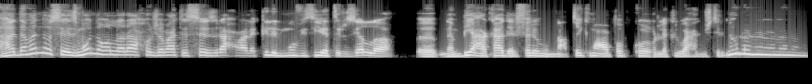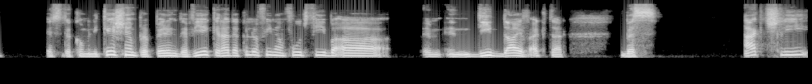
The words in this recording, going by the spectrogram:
هذا منه sales مو إنه والله راحوا جماعة ال sales راحوا على كل ال movie theaters يلا آه، بدنا نبيعك هذا الفيلم وبنعطيك معه بوب كورن لكل واحد بيشتري. no no no no no it's the communication preparing the vehicle هذا كله فينا نفوت فيه بقى deep dive أكثر بس actually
